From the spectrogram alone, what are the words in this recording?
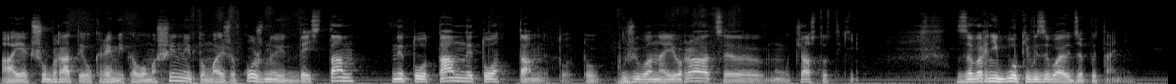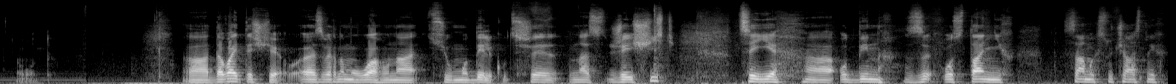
А якщо брати окремі кавомашини, то майже в кожної десь там не то, там не то, там не то. То вживана юра це ну, часто такі. Заварні блоки визивають запитання. От. Давайте ще е, звернемо увагу на цю модельку. Це у нас J6. Це є один з останніх самих сучасних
